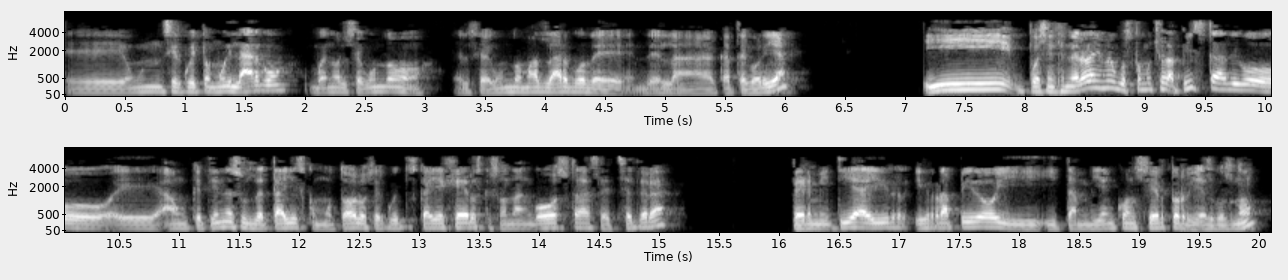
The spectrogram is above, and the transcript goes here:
eh, un circuito muy largo, bueno, el segundo, el segundo más largo de, de la categoría. Y pues en general a mí me gustó mucho la pista, digo, eh, aunque tiene sus detalles como todos los circuitos callejeros que son angostas, etcétera, permitía ir, ir rápido y, también con ciertos riesgos, ¿no?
